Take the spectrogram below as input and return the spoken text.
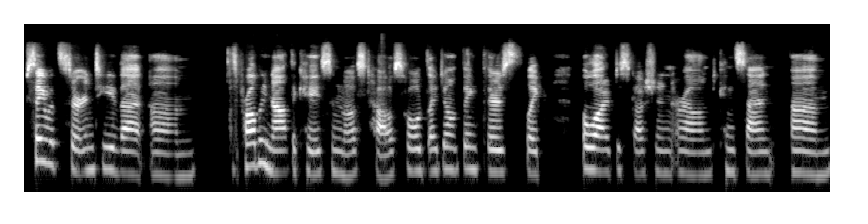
say with certainty that um it's probably not the case in most households. I don't think there's like a lot of discussion around consent. Um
